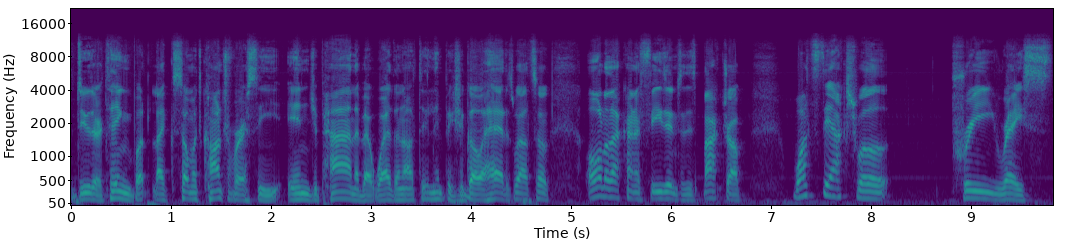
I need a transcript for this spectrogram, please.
do their thing. But like so much controversy in Japan about whether or not the Olympics should go ahead as well. So all of that kind of feeds into this backdrop. What's the actual pre-race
